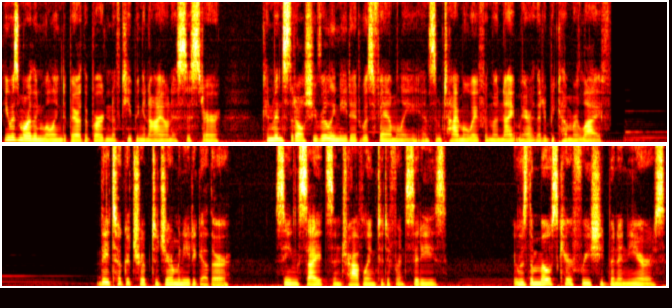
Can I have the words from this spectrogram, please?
He was more than willing to bear the burden of keeping an eye on his sister, convinced that all she really needed was family and some time away from the nightmare that had become her life. They took a trip to Germany together, seeing sights and traveling to different cities. It was the most carefree she'd been in years,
